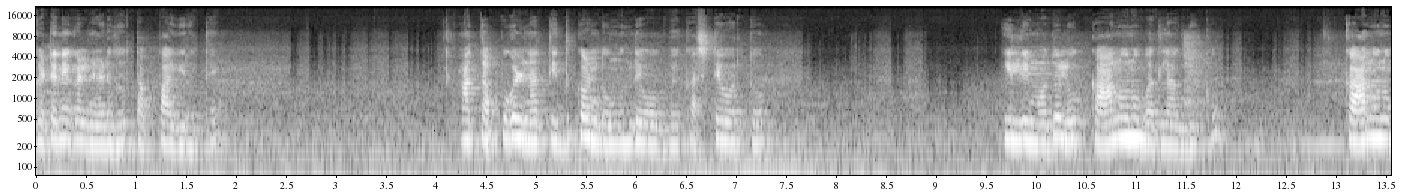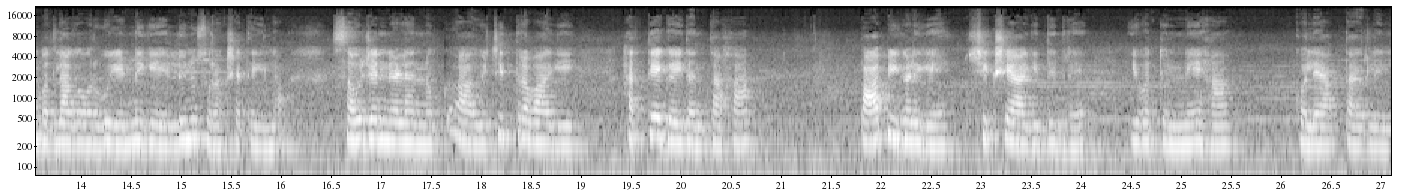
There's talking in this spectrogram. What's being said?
ಘಟನೆಗಳು ನಡೆದು ತಪ್ಪಾಗಿರುತ್ತೆ. ಆ ತಪ್ಪುಗಳನ್ನ ತಿದ್ಕೊಂಡು ಮುಂದೆ ಹೋಗ್ಬೇಕು ಅಷ್ಟೇ ಹೊರತು ಇಲ್ಲಿ ಮೊದಲು ಕಾನೂನು ಬದಲಾಗಬೇಕು. ಕಾನೂನು ಬದಲಾಗೋವರೆಗೂ ಹೆಣ್ಣಿಗೆ ಎಲ್ಲಿನೂ ಸುರಕ್ಷತೆ ಇಲ್ಲ. ಸೌಜನ್ಯಗಳನ್ನು ವಿಚಿತ್ರವಾಗಿ ಹತ್ಯೆಗೈದಂತಹ ಪಾಪಿಗಳಿಗೆ ಶಿಕ್ಷೆ ಆಗಿದ್ದಿದ್ರೆ ಇವತ್ತು ನೇಹ ಕೊಲೆ ಆಗ್ತಾ ಇರಲಿಲ್ಲ.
